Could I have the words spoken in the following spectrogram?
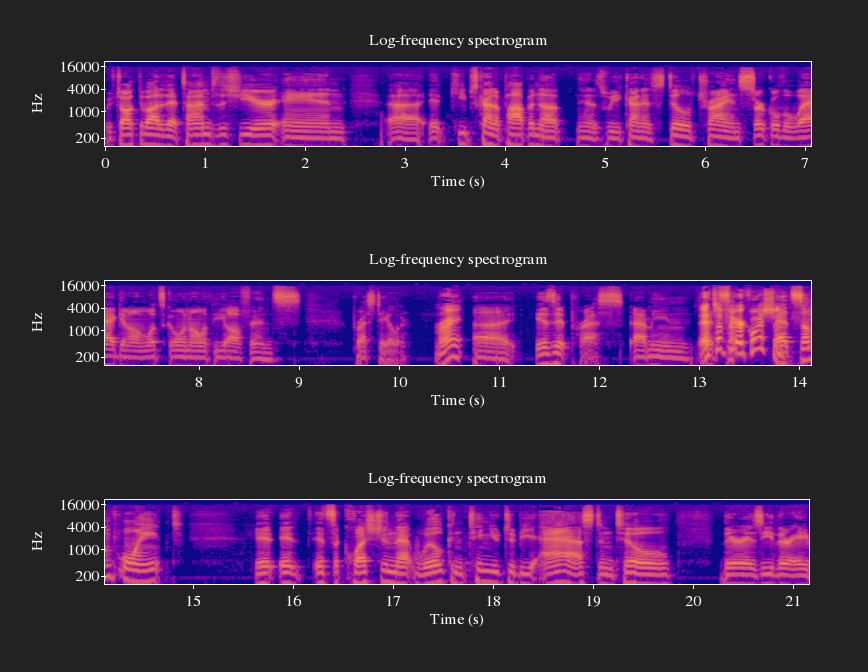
we've talked about it at times this year, and uh, it keeps kind of popping up as we kind of still try and circle the wagon on what's going on with the offense. Press Taylor. Right. Uh, is it press? I mean, That's a some- fair question. At some point, it, it it's a question that will continue to be asked until there is either a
